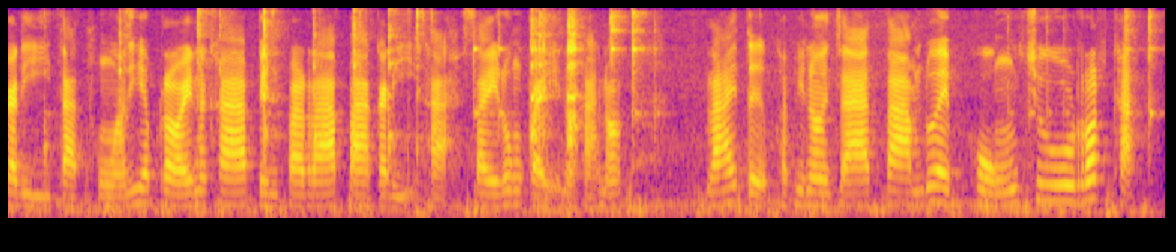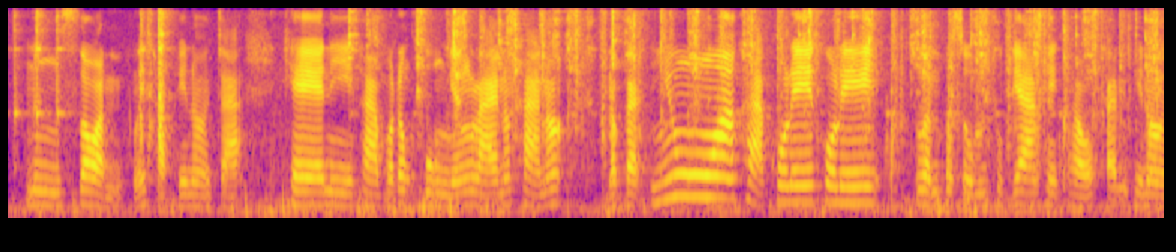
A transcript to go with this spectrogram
กระดีตัดหัวเรียบร้อยนะคะ เป็นปลาร้าปลากระดีค่ะ ใส่ลงไปเนาะคะเนาะ ร้ายเติบค่ะพี่น้องจ้าตามด้วยผงชูรสค่ะหนึ่งส่อนเลยค่ะพี่น้องจ้าแค่นี้ค่ะไ่ต้องปรุงยังหลายเนาะค่ะเนาะแล้วก็ยั่วค่ะโคเลโคเลส่วนผสมทุกอย่างให้เข้ากันพี่น้อง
